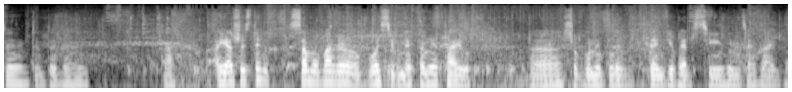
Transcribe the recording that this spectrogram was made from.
Тин, тин, тин, тин. Так. А я щось тих самовар-босів не пам'ятаю. Е, щоб вони були в день диверсії Ніндзя Гайда.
